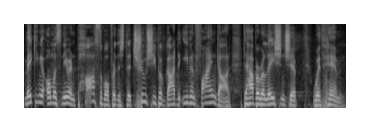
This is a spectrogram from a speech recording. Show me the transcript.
making it almost near impossible for the true sheep of God to even find God, to have a relationship with Him.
